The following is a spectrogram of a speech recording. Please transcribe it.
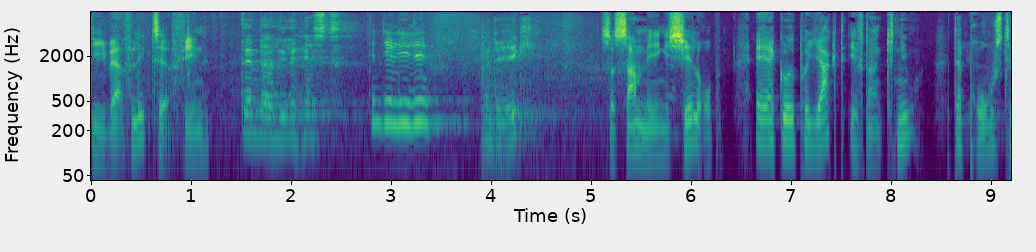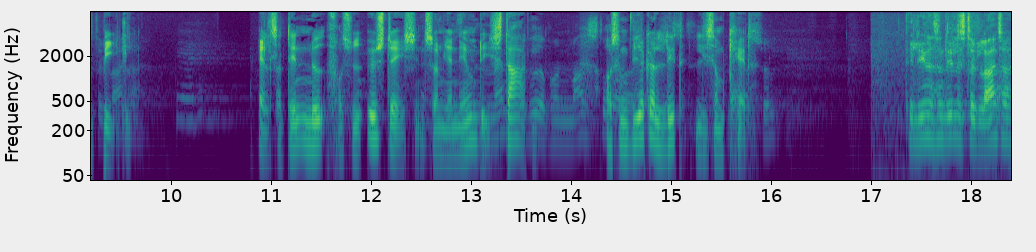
De er i hvert fald ikke til at finde, Den der lille hest. Den der lille Men det er ikke. så sammen med Inge Sjællerup er jeg gået på jagt efter en kniv, der bruges til betel. Altså den nød fra Sydøstasien, som jeg nævnte i starten, og som virker lidt ligesom kat. Det ligner sådan et lille stykke legetøj.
